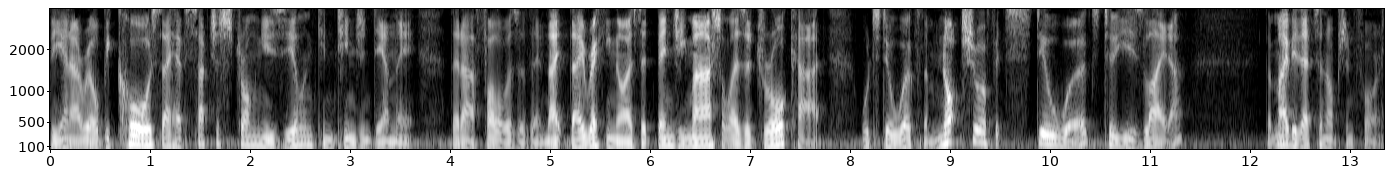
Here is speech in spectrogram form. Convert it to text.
the NRL because they have such a strong New Zealand contingent down there that are followers of them. They they recognise that Benji Marshall as a draw card would still work for them. Not sure if it still works two years later, but maybe that's an option for him.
